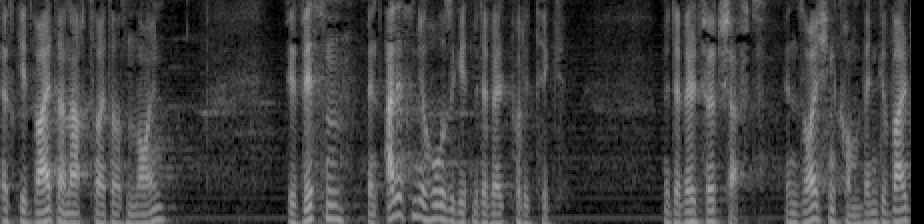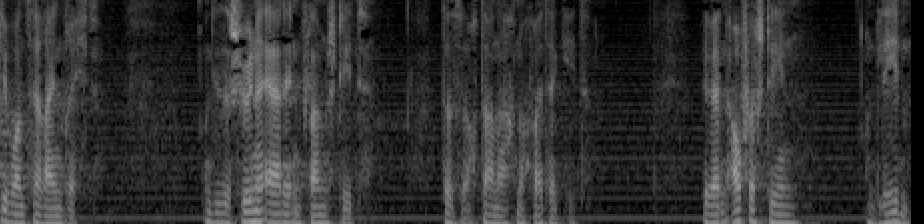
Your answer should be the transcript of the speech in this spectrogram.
es geht weiter nach 2009. Wir wissen, wenn alles in die Hose geht mit der Weltpolitik, mit der Weltwirtschaft, wenn Seuchen kommen, wenn Gewalt über uns hereinbricht und diese schöne Erde in Flammen steht, dass es auch danach noch weitergeht. Wir werden auferstehen und leben.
